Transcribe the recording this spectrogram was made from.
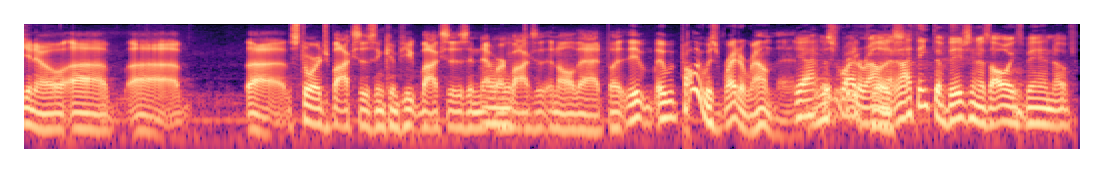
you know, uh, uh, uh, storage boxes and compute boxes and network Right. boxes and all that. But it, it probably was right around then. Yeah, it was, right around close. And I think the vision has always been of,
